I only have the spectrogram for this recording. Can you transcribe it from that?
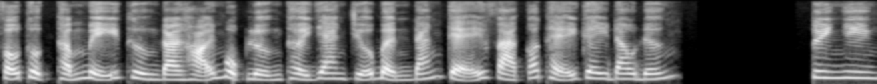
Phẫu thuật thẩm mỹ thường đòi hỏi một lượng thời gian chữa bệnh đáng kể và có thể gây đau đớn. Tuy nhiên,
